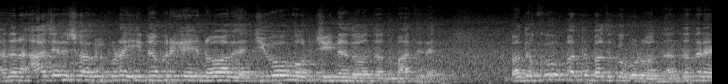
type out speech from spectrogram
ಅದನ್ನು ಆಚರಿಸುವಾಗಲೂ ಕೂಡ ಇನ್ನೊಬ್ಬರಿಗೆ ನೋವಾಗಿದೆ, ಜೀವೋ ಅವ್ರ ಜೀನದು ಅಂತ ಒಂದು ಮಾತಿದೆ. ಬದುಕು ಮತ್ತು ಬದುಕು ಕೊಡುವಂಥ ಅಂತಂದರೆ,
